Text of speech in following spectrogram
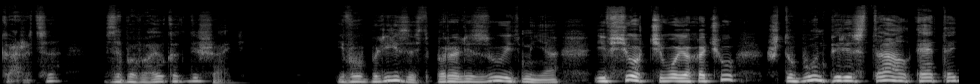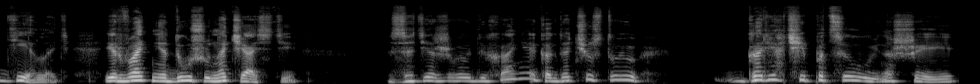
Кажется, забываю, как дышать. Его близость парализует меня, и все, чего я хочу, чтобы он перестал это делать и рвать мне душу на части. Задерживаю дыхание, когда чувствую горячий поцелуй на шее.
